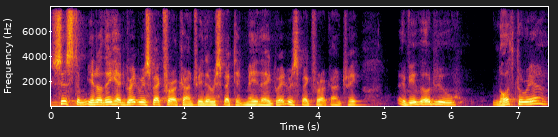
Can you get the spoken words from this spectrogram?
system. You know, they had great respect for our country. They respected me. They had great respect for our country. If you go to North Korea,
